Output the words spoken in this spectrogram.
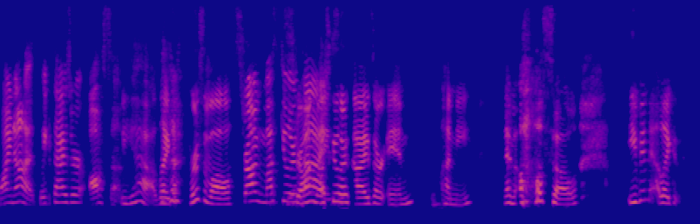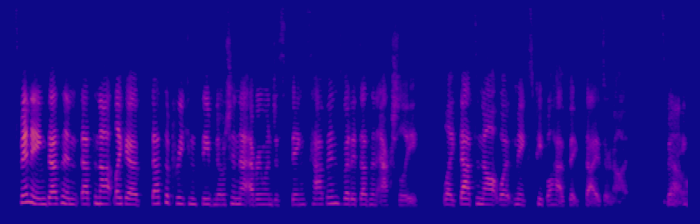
Why not? Big thighs are awesome. Yeah, like first of all, strong muscular strong thighs. muscular thighs are in, uh-huh. honey. And also, even like spinning doesn't that's not like a that's a preconceived notion that everyone just thinks happens, but it doesn't actually like that's not what makes people have big thighs or not. Spinning.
